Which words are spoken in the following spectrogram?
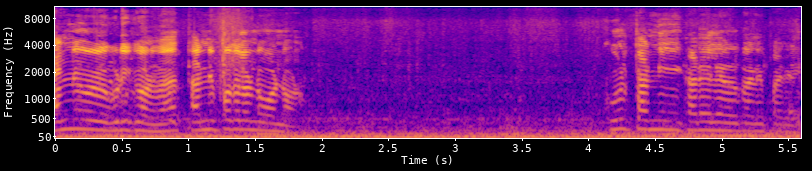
தண்ணி குடிக்கணும் தண்ணி பதில் ஒன்று கொண்டு வரணும் கூல் தண்ணி கடையில் அதுக்கு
